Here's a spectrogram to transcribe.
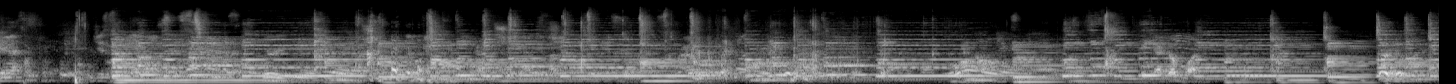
Just me. Very good. I got one.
